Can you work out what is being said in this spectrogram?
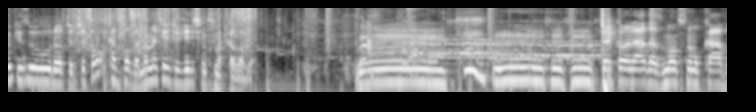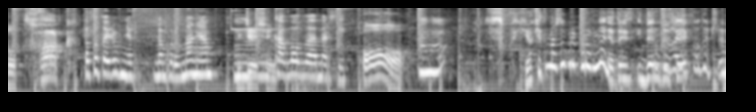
jakie są urocze. Czy są kawowe? Mam nadzieję, że wzięliśmy smak kawowy. Mm, Czekolada z mocną kawą. Tak! To tutaj również dam porównanie. Mm, 10. Kawowe Mercy. O! Jakie ty masz dobre porównanie? To jest identyczne jak słodyczy.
